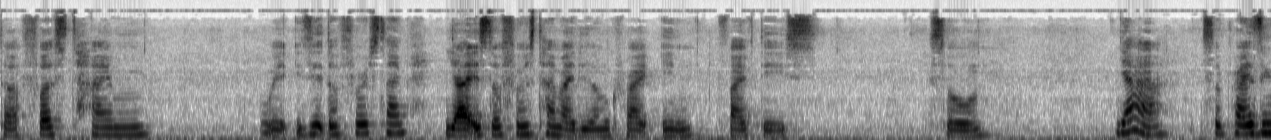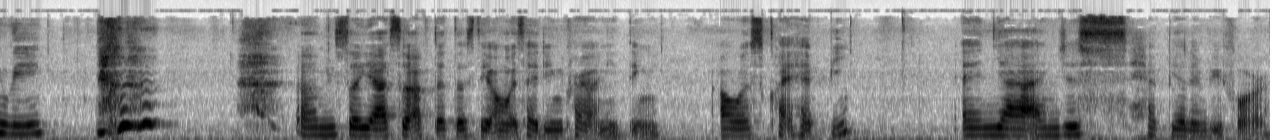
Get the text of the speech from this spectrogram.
the first time. Wait, is it the first time? Yeah, it's the first time I didn't cry in five days. So yeah, surprisingly. um, so yeah, so after Thursday onwards, I didn't cry or anything. I was quite happy. And yeah, I'm just happier than before.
